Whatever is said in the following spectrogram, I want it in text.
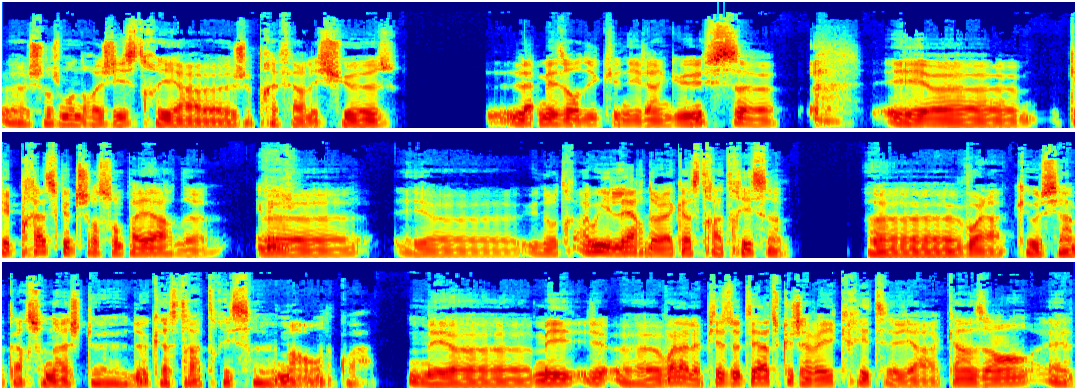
euh, changement de registre, il y a euh, Je préfère les chieuses, La maison du cunilingus euh, et euh, qui est presque une chanson paillarde. Oui. Euh, et euh, une autre ah oui l'air de la castratrice euh, voilà qui est aussi un personnage de, de castratrice euh, marrante quoi mais euh, mais euh, voilà la pièce de théâtre que j'avais écrite il y a 15 ans elle,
